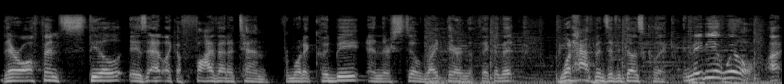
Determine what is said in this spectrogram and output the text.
their offense still is at like a 5 out of 10 from what it could be, and they're still right there in the thick of it. What happens if it does click? And maybe it will. I,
